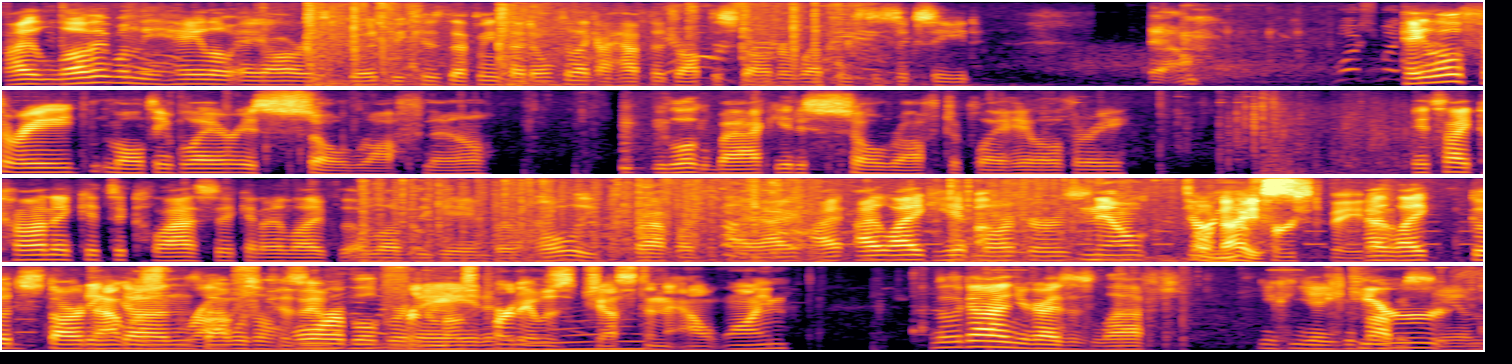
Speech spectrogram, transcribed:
I love it when the Halo AR is good because that means I don't feel like I have to drop the starter weapons to succeed. Yeah. Halo 3 multiplayer is so rough now. You look back, it is so rough to play Halo 3. It's iconic, it's a classic, and I like I love the game, but holy crap, I I, I, I like hit uh, markers. Now, oh, during nice. the first beta, I like good starting that guns. was that rough, was a 'cause it- horrible For the most part, it was just an outline. There's a guy on your guys' left. You can yeah, you can probably see him.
